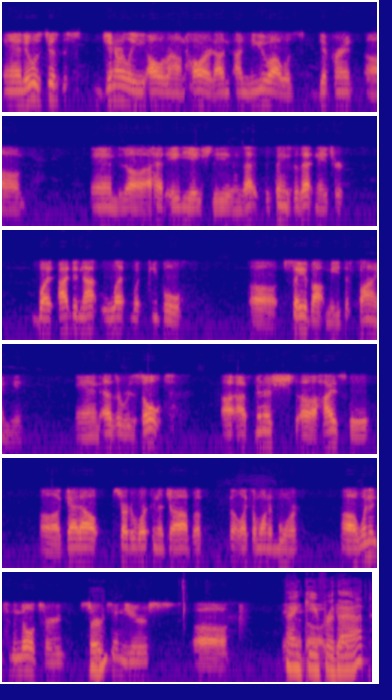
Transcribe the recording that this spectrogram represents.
And it was just generally all around hard. I, I knew I was different, um, and uh, I had ADHD and that things of that nature. But I did not let what people uh, say about me define me. And as a result, I, I finished uh, high school, uh, got out, started working a job. I felt like I wanted more. Uh, went into the military, served mm-hmm. 10 years. Uh, thank and, you uh, for got, that.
